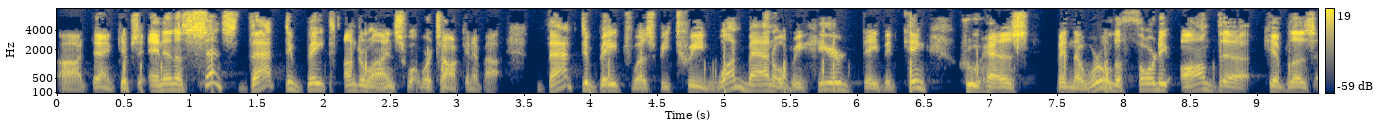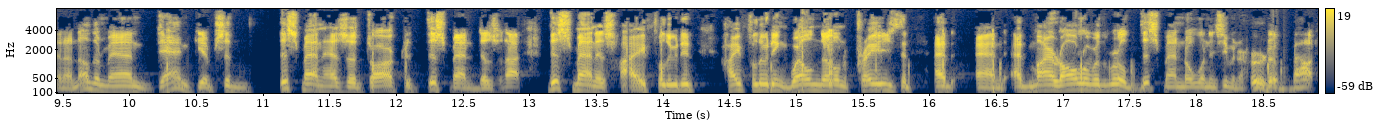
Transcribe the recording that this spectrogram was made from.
uh, Dan Gibson. And in a sense, that debate underlines what we're talking about. That debate was between one man over here, David King, who has been the world authority on the Qiblas, and another man, Dan Gibson, this man has a doctorate. This man does not. This man is highfalutin, highfalutin, well known, praised, and, and, and admired all over the world. This man no one has even heard about.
